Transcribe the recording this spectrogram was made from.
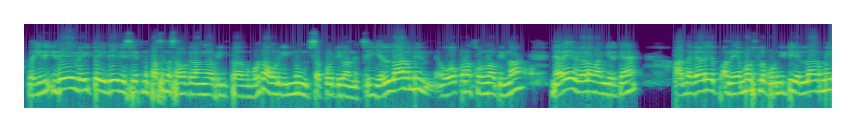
அந்த இது இதே வெயிட்டை இதே விஷயத்தை இந்த பசங்க சமைக்கிறாங்க அப்படின்னு பார்க்கும்போது அவங்களுக்கு இன்னும் சப்போர்ட்டிவாக இருந்துச்சு. எல்லாருமே ஓப்பனாக சொல்லணும் அப்படின்னா நிறைய வேலை வாங்கியிருக்கேன். அந்த வேலையை அந்த எமோஷனில் புரிஞ்சுக்கிட்டு எல்லாருமே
